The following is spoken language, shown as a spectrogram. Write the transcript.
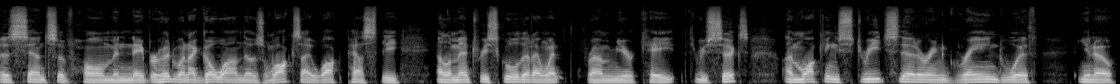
a sense of home and neighborhood. When I go on those walks, I walk past the elementary school that I went from year K through six. I'm walking streets that are ingrained with, you know,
